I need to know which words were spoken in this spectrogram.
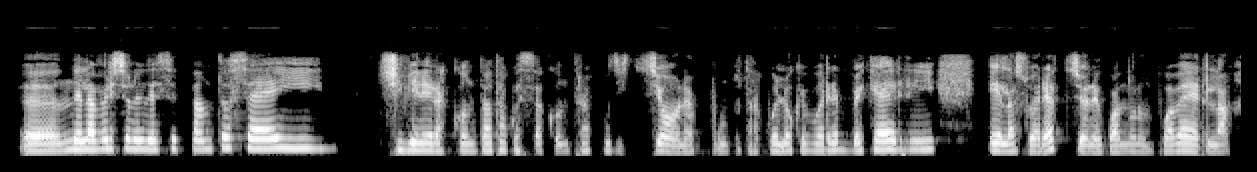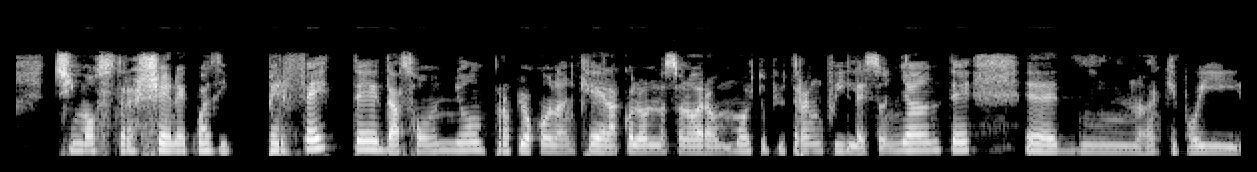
Eh, nella versione del 76 ci viene raccontata questa contrapposizione appunto tra quello che vorrebbe Carrie e la sua reazione quando non può averla. Ci mostra scene quasi perfette da sogno, proprio con anche la colonna sonora molto più tranquilla e sognante, eh, anche poi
